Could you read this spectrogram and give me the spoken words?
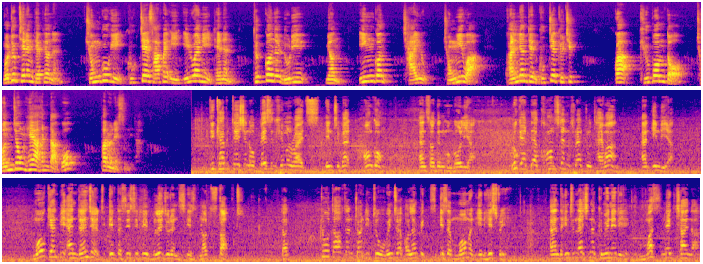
워둡체링 대표는 중국이 국제사회의 일원이 되는 특권을 누리면 인권, 자유, 정의와 관련된 국제 규칙과 규범도 존중해야 한다고 발언했습니다. decapitation of basic human rights in Tibet, Hong Kong, and southern Mongolia. Look at their constant threat to Taiwan and India. More can be endangered if the CCP belligerence is not stopped. The 2022 Winter Olympics is a moment in history, and the international community must make China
